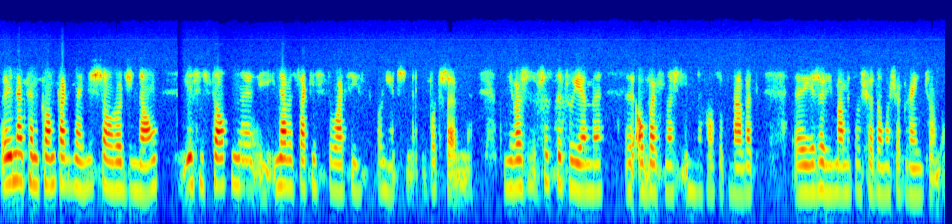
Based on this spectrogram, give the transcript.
to jednak ten kontakt z najbliższą rodziną jest istotny i nawet w takiej sytuacji jest konieczny i potrzebny, ponieważ wszyscy czujemy y, obecność innych osób, nawet y, jeżeli mamy tą świadomość ograniczoną.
